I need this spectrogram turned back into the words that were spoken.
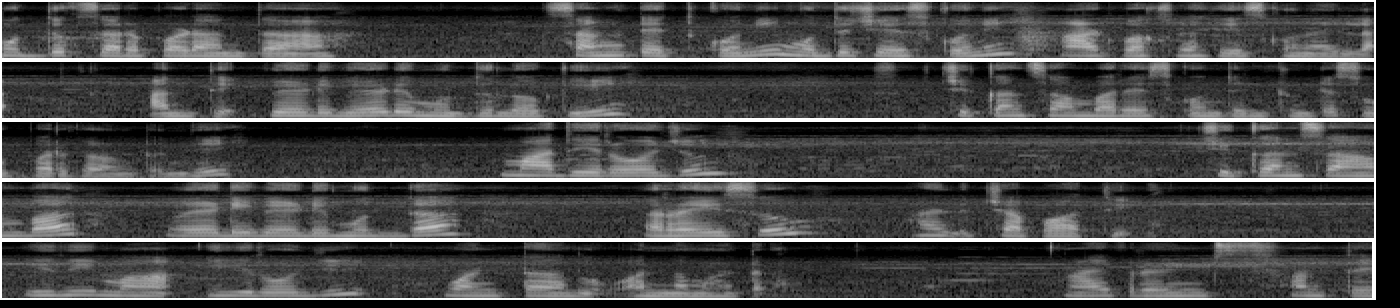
ముద్దుకు సరిపడంత సంగటి ఎత్తుకొని ముద్దు చేసుకొని హాట్ బాక్స్లోకి వేసుకొని వెళ్ళా. అంతే. వేడి వేడి ముద్దులోకి చికెన్ సాంబార్ వేసుకొని తింటుంటే సూపర్గా ఉంటుంది. మాది రోజు చికెన్ సాంబార్ వేడి వేడి ముద్ద రైసు అండ్ చపాతీ. ఇది మా ఈరోజు వంటలు అన్నమాట. హాయ్ ఫ్రెండ్స్ అంతే.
